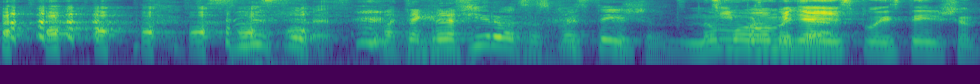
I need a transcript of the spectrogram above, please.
В смысле? Фотографироваться с PlayStation? Ну, Типа у меня есть PlayStation.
